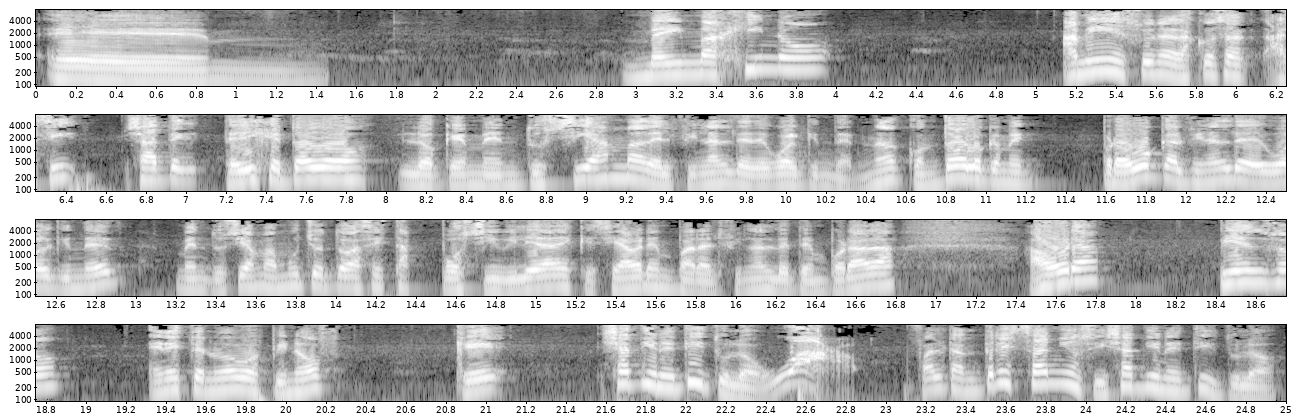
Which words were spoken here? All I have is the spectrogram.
Eh, me imagino a mí es una de las cosas, así, ya te, dije todo lo que me entusiasma del final de The Walking Dead, ¿no? Con todo lo que me provoca el final de The Walking Dead, me entusiasma mucho todas estas posibilidades que se abren para el final de temporada. Ahora pienso en este nuevo spin-off que ya tiene título. ¡Wow! Faltan tres años y ya tiene título.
